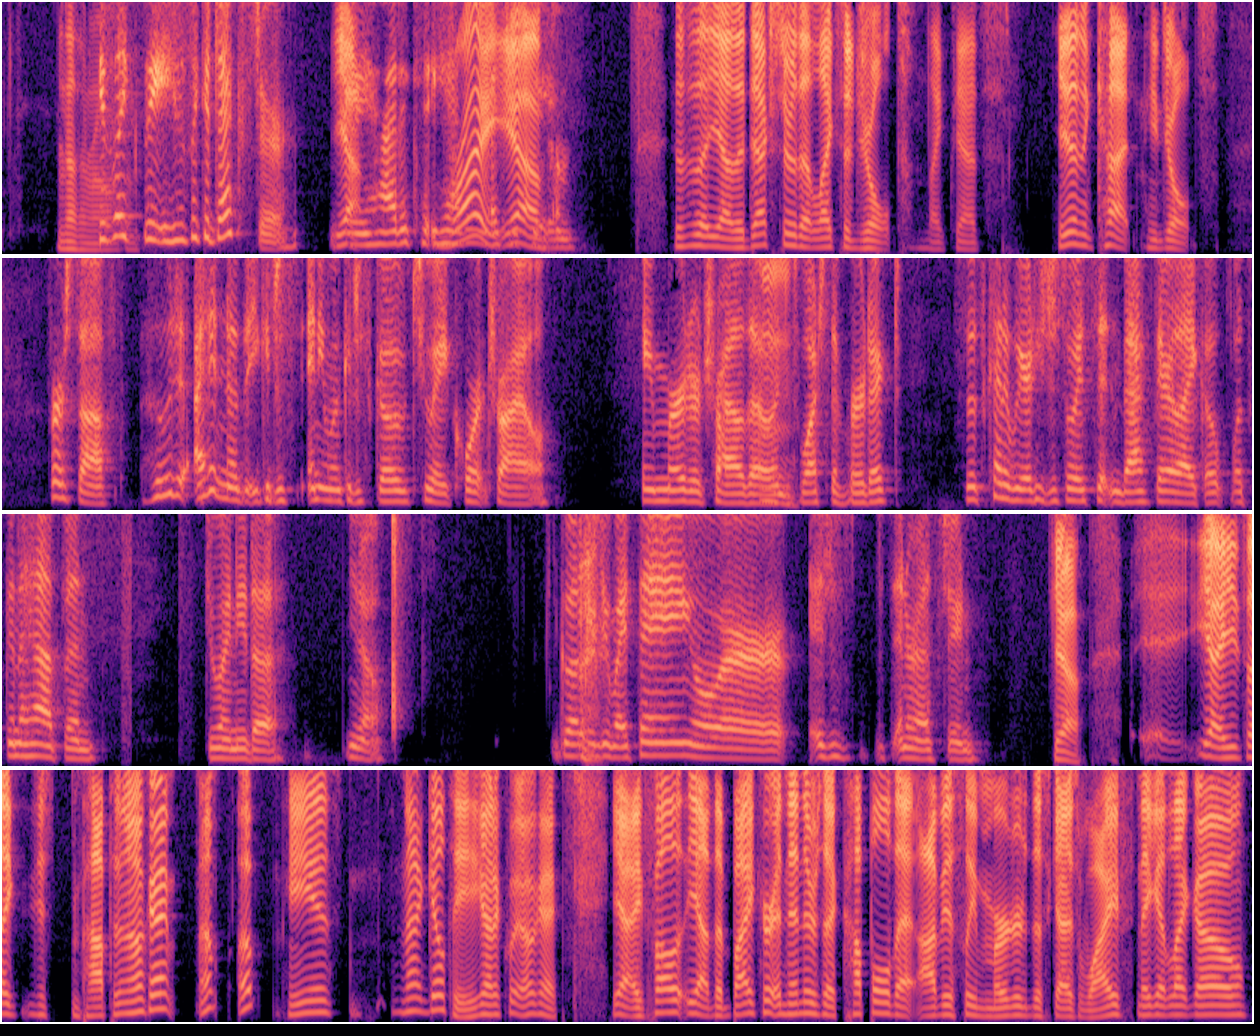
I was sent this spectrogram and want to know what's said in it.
Nothing wrong. He's like him. the he was like a Dexter. Yeah. he had a he had Right, to yeah. him. this is the yeah the Dexter that likes a jolt. Like that's he doesn't cut, he jolts. First off, who I didn't know that you could just anyone could just go to a court trial, a murder trial though, Hmm. and just watch the verdict. So it's kind of weird. He's just always sitting back there, like, oh, what's gonna happen? Do I need to, you know, go out there and do my thing, or it's just it's interesting. Yeah, Eh, yeah. He's like just pops in. Okay, oh, oh, he is not guilty. He got to quit. Okay, yeah. He follow. Yeah, the biker, and then there's a couple that obviously murdered this guy's wife. And They get let go,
